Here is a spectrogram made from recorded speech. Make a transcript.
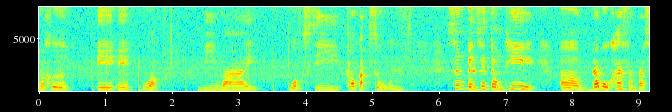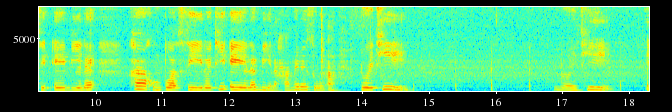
ก็คือ ax บวก by บวก c เท่ากับ 0 ซึ่งเป็นเส้นตรงที่ระบุค่าสัมประสิทธิ์ a b และค่าคงตัว c โดยที่ a และ b นะคะไม่เป็นศูนย์อะ โดยที่ โดยที่ a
